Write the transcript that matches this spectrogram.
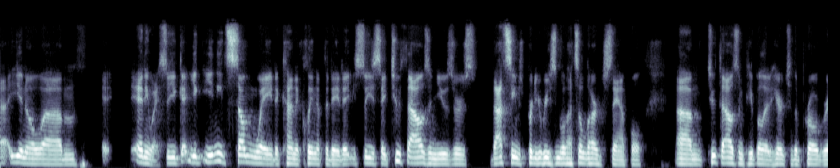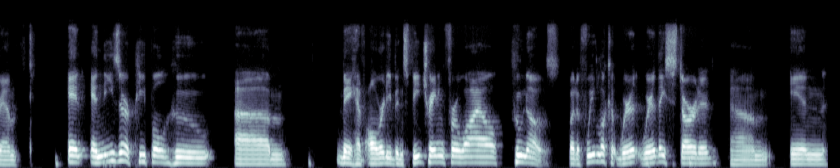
uh, you know, um, anyway, so you get you, you need some way to kind of clean up the data. So you say 2,000 users, that seems pretty reasonable. That's a large sample. Um, 2,000 people adhere to the program, and and these are people who um, may have already been speed training for a while. Who knows? But if we look at where where they started um, in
